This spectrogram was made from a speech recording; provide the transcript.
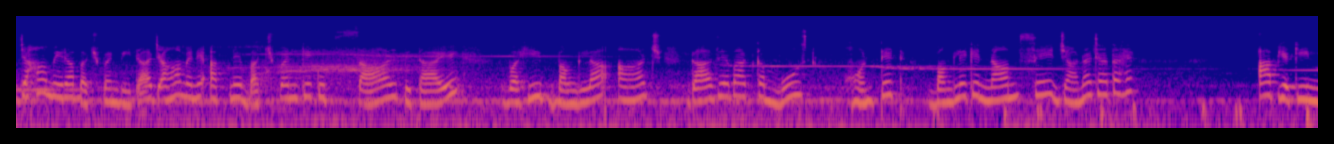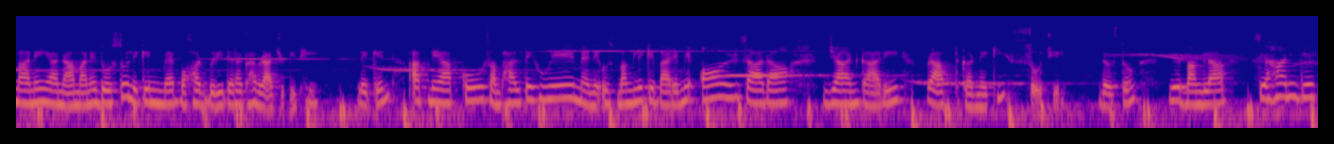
जहाँ मेरा बचपन बीता, जहाँ मैंने अपने बचपन के कुछ साल बिताए, वही बंगला आज गाज़ियाबाद का मोस्ट हॉन्टेड बंगले के नाम से जाना जाता है। आप यकीन माने या ना माने दोस्तों, लेकिन मैं बहुत बुरी तरह घबरा चुकी थी। लेकिन अपने आप को संभालते हुए मैंने उस बंगले के बारे में और ज़्यादा जानकारी प्राप्त करने की सोची। दोस्तों, ये बंगला सिहानी गेट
